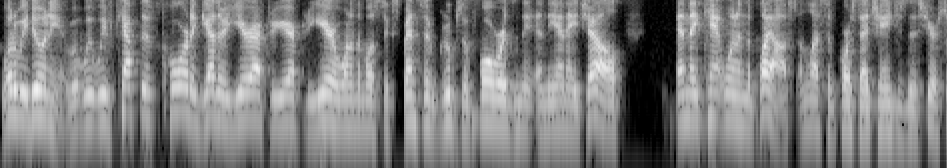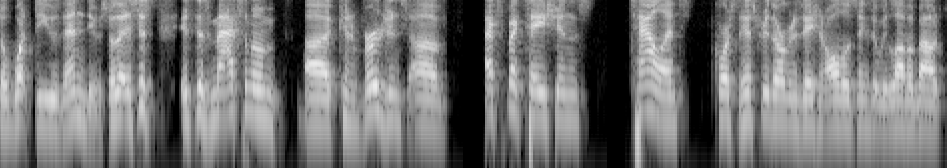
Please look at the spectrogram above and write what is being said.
what are we doing here? We, have kept this core together year after year after year, one of the most expensive groups of forwards in the in the NHL, and they can't win in the playoffs unless, of course, that changes this year. So what do you then do? So it's just it's this maximum uh, convergence of expectations, talent, of course, the history of the organization, all those things that we love about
